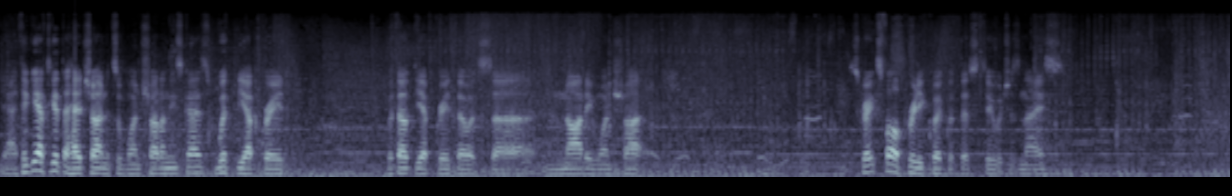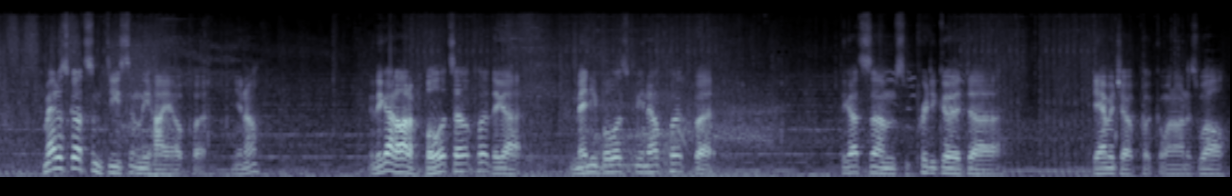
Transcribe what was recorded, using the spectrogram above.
Yeah, I think you have to get the headshot and it's a one-shot on these guys with the upgrade. Without the upgrade, though, it's uh, not a one-shot. Scrakes fall pretty quick with this, too, which is nice. Commando's got some decently high output, you know? And they got a lot of bullets output. They got many bullets being output, but they got some, some pretty good uh, damage output going on as well.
